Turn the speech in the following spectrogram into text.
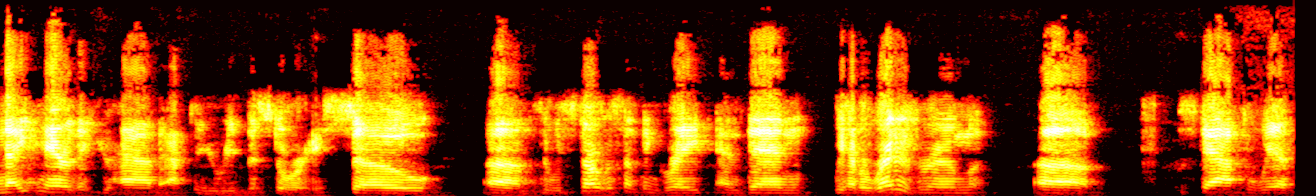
nightmare that you have after you read the story. So um, so we start with something great, and then we have a writers' room uh, staffed with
